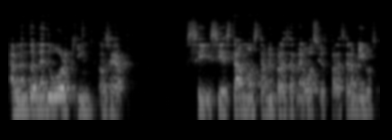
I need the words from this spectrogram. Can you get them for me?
hablando de networking, o sea, si, si estamos también para hacer negocios, para hacer amigos,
